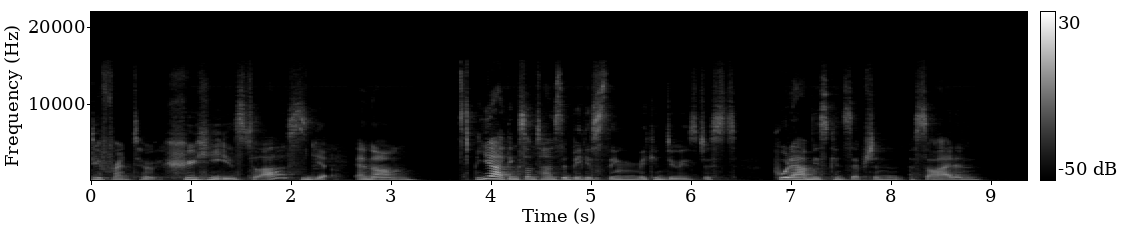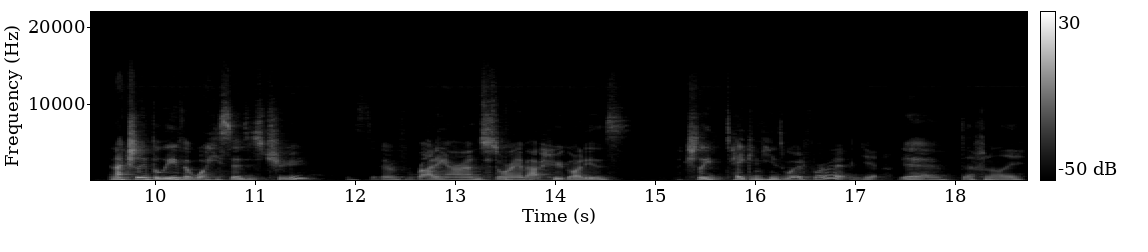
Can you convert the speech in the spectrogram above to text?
different to who He is to us. Yeah. And um, yeah, I think sometimes the biggest thing we can do is just put our misconception aside and and actually believe that what he says is true instead of writing our own story about who God is, actually taking his word for it. Yeah. Yeah. Definitely.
